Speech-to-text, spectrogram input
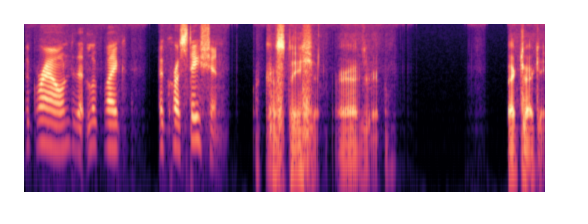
the ground that looked like a crustacean. A crustacean. Roger. Backtracking.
